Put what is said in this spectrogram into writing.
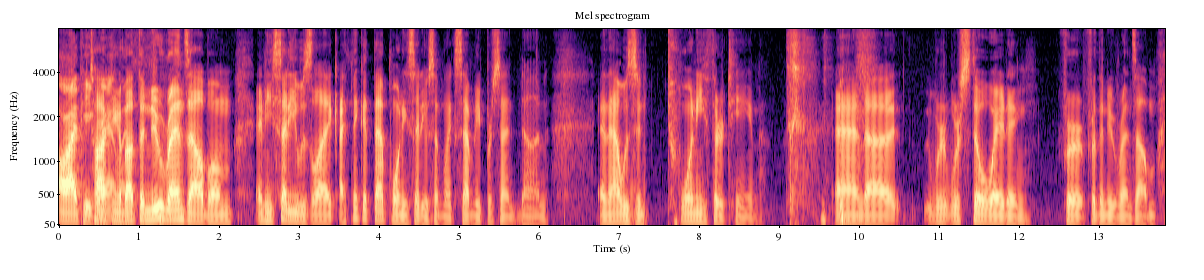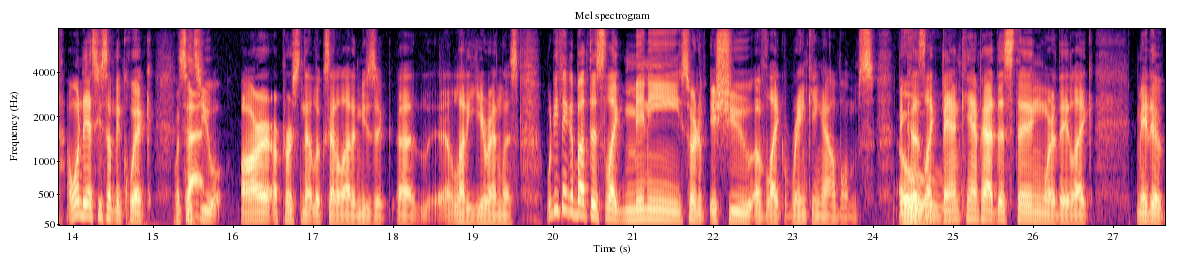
R.I.P. talking about the new Wrens album, and he said he was like I think at that point he said he was something like seventy percent done, and that was in 2013, and uh, we're we're still waiting for for the new Wrens album. I wanted to ask you something quick. What's since that? you are a person that looks at a lot of music, uh, a lot of year end lists. What do you think about this like mini sort of issue of like ranking albums? Because like Bandcamp had this thing where they like made a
